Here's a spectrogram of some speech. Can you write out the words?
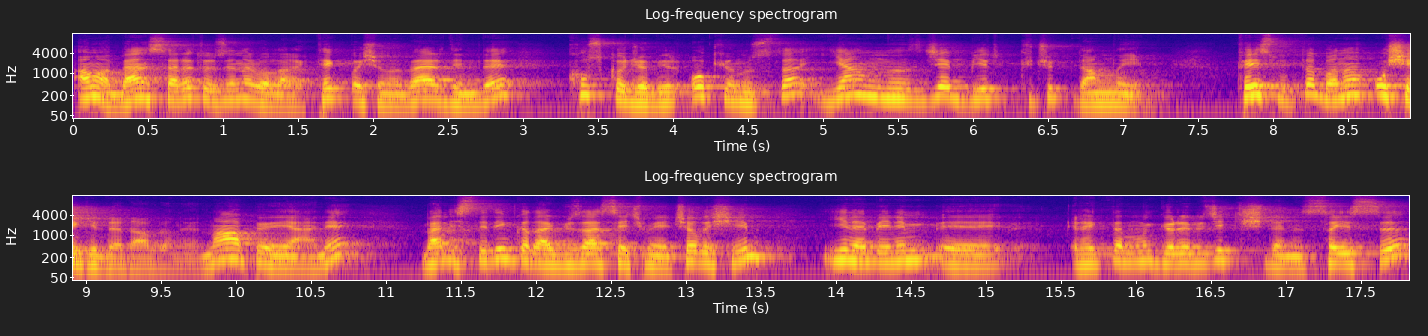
Ama ben Serhat Özener olarak tek başıma verdiğimde koskoca bir okyanusta yalnızca bir küçük damlayım. Facebook'ta bana o şekilde davranıyor. Ne yapıyor yani? Ben istediğim kadar güzel seçmeye çalışayım. Yine benim e, reklamımı görebilecek kişilerin sayısı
